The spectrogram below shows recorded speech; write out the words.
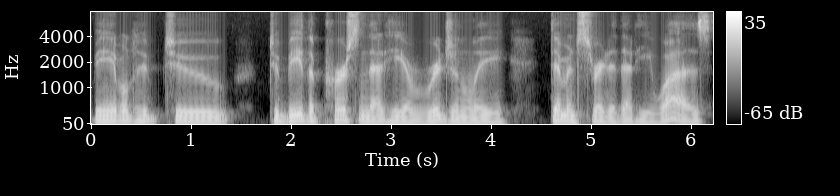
being able to to to be the person that he originally demonstrated that he was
